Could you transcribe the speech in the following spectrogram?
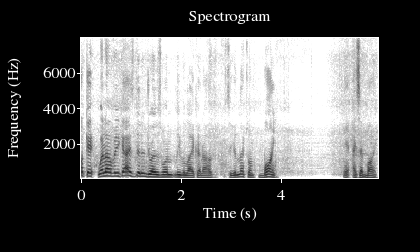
Okay, well, if you guys did enjoy this one, leave a like and I'll see you in the next one. Bye. Yeah, I said bye.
